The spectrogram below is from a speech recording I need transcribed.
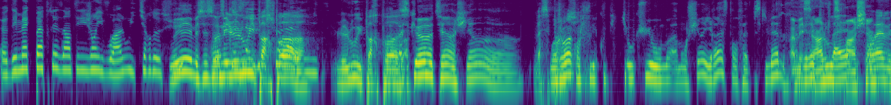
euh, des mecs pas très intelligents, ils voient un loup, ils tirent dessus. Oui, mais c'est ça. Ouais, mais le loup, il part pas. Le loup il part pas. Parce que, tu sais, un chien. euh, Bah, Moi, je vois quand je fous les coups de pied au cul au- à mon chien, il reste en fait, parce qu'il m'aime. Ah, mais c'est un loup, c'est pas un chien. Ouais, mais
